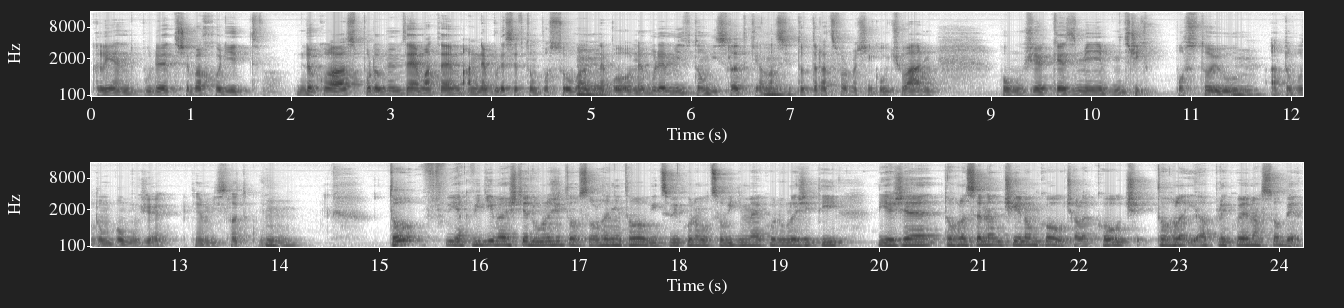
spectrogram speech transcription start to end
klient bude třeba chodit dokola s podobným tématem a nebude se v tom posouvat hmm. nebo nebude mít v tom výsledky. A hmm. vlastně to transformační koučování pomůže ke změně vnitřních postojů hmm. a to potom pomůže k těm výsledkům. Hmm. To, jak vidíme ještě důležitost ohledně toho výcviku, nebo co vidíme jako důležitý, je, že tohle se neučí jenom coach, ale coach tohle i aplikuje na sobě.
